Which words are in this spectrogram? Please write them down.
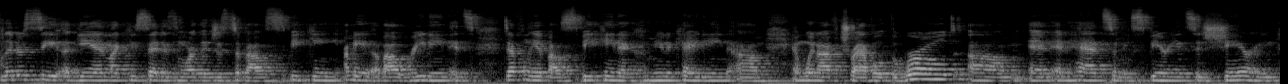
literacy again like you said is more than just about speaking i mean about reading. It's definitely about speaking and communicating um, and when i've traveled the world um, and, and had some experiences sharing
